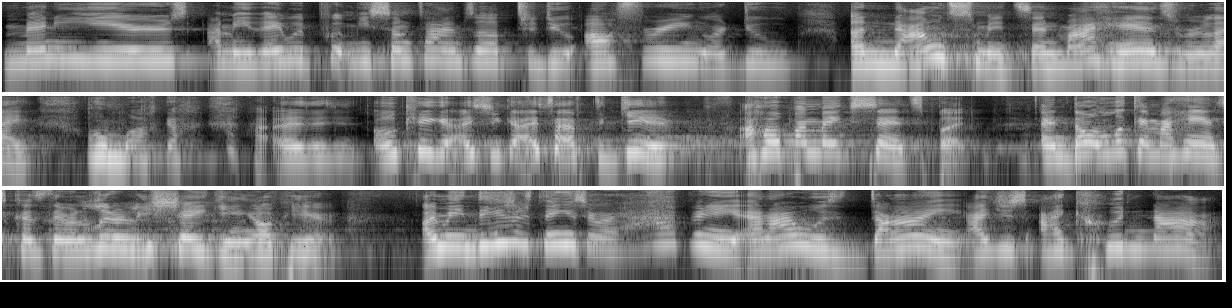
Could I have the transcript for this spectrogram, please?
many years, I mean, they would put me sometimes up to do offering or do announcements, and my hands were like, oh my God. Uh, okay, guys, you guys have to give. I hope I make sense, but, and don't look at my hands because they're literally shaking up here. I mean, these are things that were happening, and I was dying. I just, I could not.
